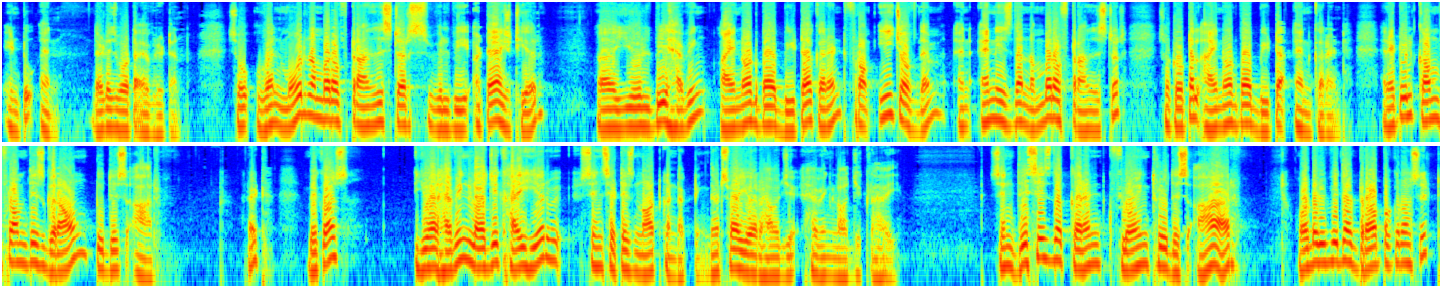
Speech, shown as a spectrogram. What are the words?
into n that is what i have written. So when more number of transistors will be attached here uh, you will be having I naught by beta current from each of them and n is the number of transistor. So total I naught by beta n current. And it will come from this ground to this R right? Because you are having logic high here since it is not conducting. That's why you are having logic high. Since this is the current flowing through this R what will be the drop across it?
